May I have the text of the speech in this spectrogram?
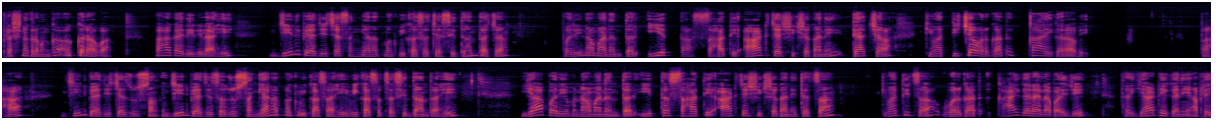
प्रश्न क्रमांक अकरावा. पहा काय दिलेला आहे. जीन प्याजेच्या संज्ञानात्मक विकासाच्या सिद्धांताच्या परिणामानंतर इयत्ता सहा ते आठच्या शिक्षकाने त्याच्या किंवा तिच्या वर्गात काय करावे? पहा जीन प्याजेच्या जो सं जीन प्याजेचा जो संज्ञानात्मक विकास आहे विकासाचा सिद्धांत आहे या परिणामानंतर इयत्ता सहा ते आठच्या शिक्षकाने त्याचा किंवा तिचा वर्गात काय करायला पाहिजे तर या ठिकाणी आपल्या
